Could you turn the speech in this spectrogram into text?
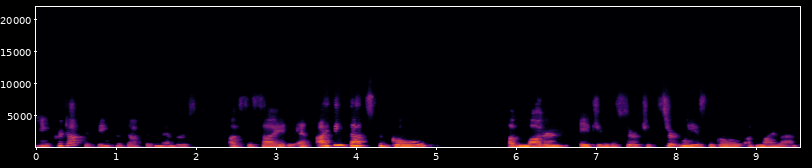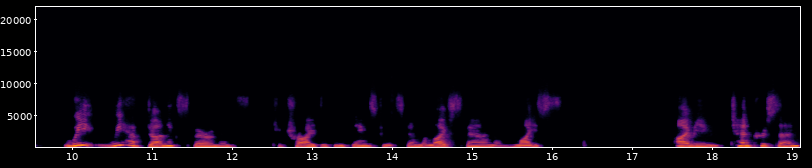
being productive, being productive members of society. And I think that's the goal of modern aging research. It certainly is the goal of my lab. We, we have done experiments to try different things to extend the lifespan of mice. I mean, 10%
